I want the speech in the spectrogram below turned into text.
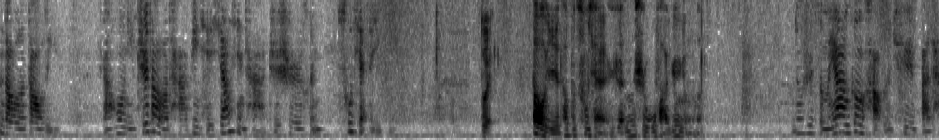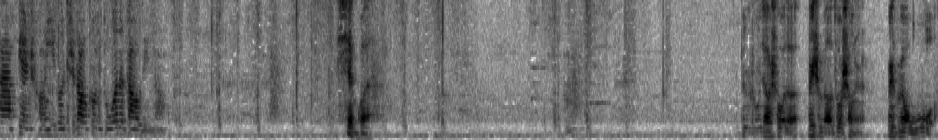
看到了道理，然后你知道了它，并且相信它，只是很粗浅的一步。对，道理它不粗浅，人是无法运用的。就是怎么样更好的去把它变成一个知道更多的道理呢？县官。比如儒家说的，为什么要做圣人？为什么要无我？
